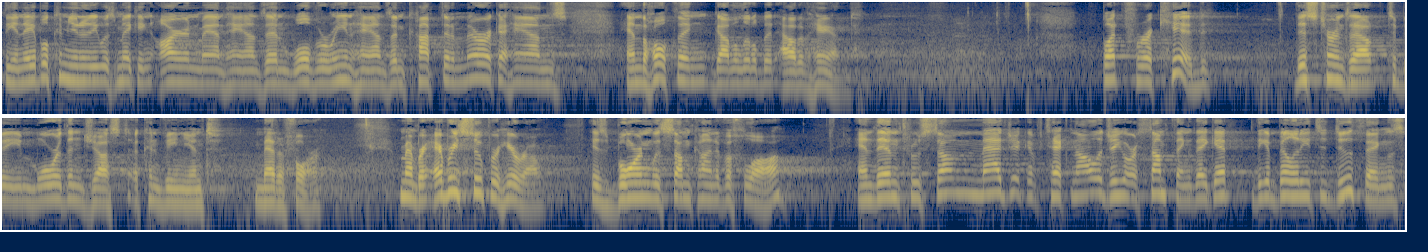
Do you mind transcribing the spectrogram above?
the e-NABLE community was making Iron Man hands and Wolverine hands and Captain America hands, and the whole thing got a little bit out of hand. But for a kid, this turns out to be more than just a convenient metaphor. Remember, every superhero is born with some kind of a flaw, and then through some magic of technology or something, they get the ability to do things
